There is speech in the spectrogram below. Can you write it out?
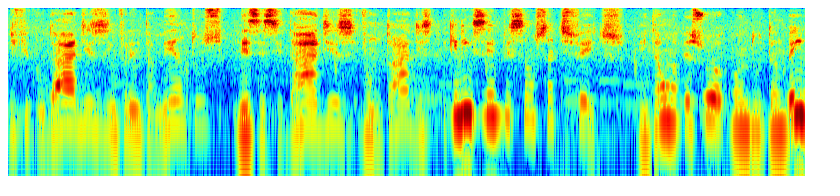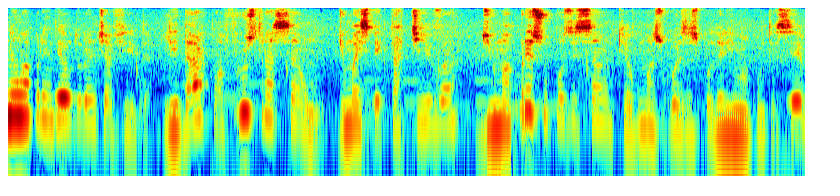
dificuldades, enfrentamentos, necessidades, vontades e que nem sempre são satisfeitos. Então, uma pessoa, quando também não aprendeu durante a vida lidar com a frustração de uma expectativa, de uma pressuposição que algumas coisas poderiam acontecer,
